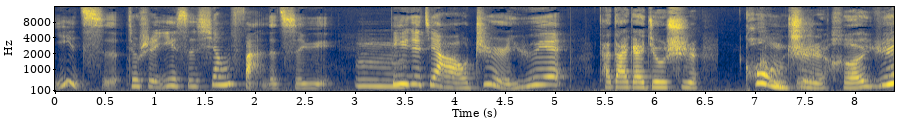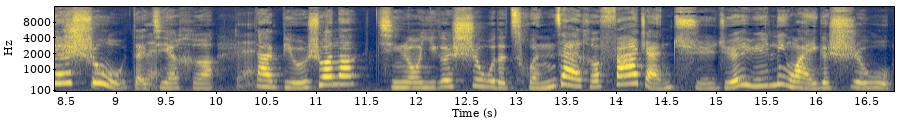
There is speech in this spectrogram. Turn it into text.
义词，就是意思相反的词语。嗯，第一个叫制约，它大概就是控制和约束的结合。对那比如说呢，形容一个事物的存在和发展取决于另外一个事物，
